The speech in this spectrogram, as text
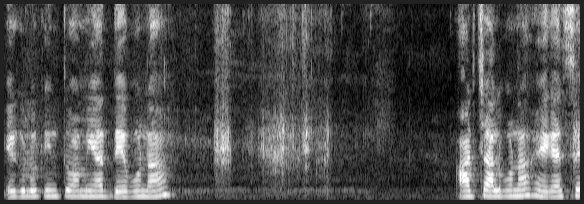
এগুলো কিন্তু আমি আর দেব না। আর চালবো না, হয়ে গেছে।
